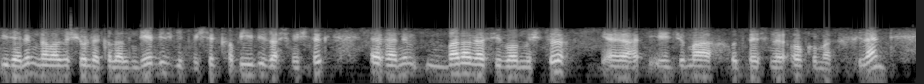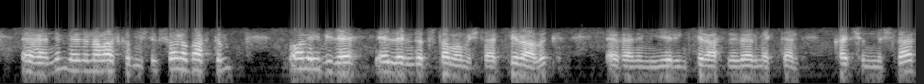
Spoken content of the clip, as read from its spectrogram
gidelim namazı şurada kılalım diye biz gitmiştik. Kapıyı biz açmıştık. Efendim bana nasip olmuştu. E, Cuma hutbesini okumak filan. Efendim böyle namaz kılmıştık. Sonra baktım orayı bile ellerinde tutamamışlar. Kiralık. Efendim yerin kirasını vermekten kaçınmışlar.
